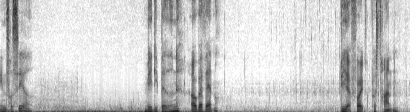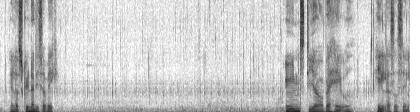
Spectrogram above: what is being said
interesserede? Vil de badende op af vandet? Bliver folk på stranden, eller skynder de sig væk? Øen stiger op af havet, helt af sig selv.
